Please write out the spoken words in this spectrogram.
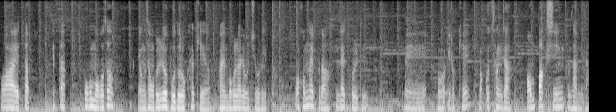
와, 애답, 애답. 보금 먹어서 영상 올려보도록 할게요. 과연 먹을 날이 올지 모르겠다. 어, 겁나 이쁘다. 블랙 골드. 네. 뭐, 이렇게. 왁구 상자. 언박싱 감사합니다.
